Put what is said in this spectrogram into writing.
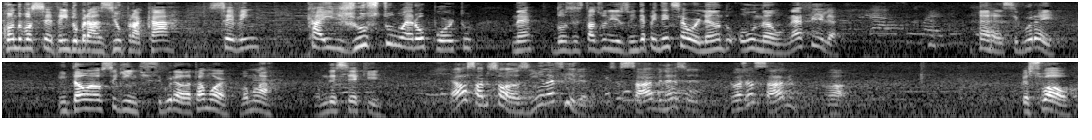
Quando você vem do Brasil pra cá, você vem cair justo no aeroporto né, dos Estados Unidos, independente se é Orlando ou não, né, filha? segura aí. Então é o seguinte, segura ela, tá, amor? Vamos lá. Vamos descer aqui. Ela sabe sozinha, né, filha? Você sabe, né? Você... Ela já sabe. Ó. Pessoal,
